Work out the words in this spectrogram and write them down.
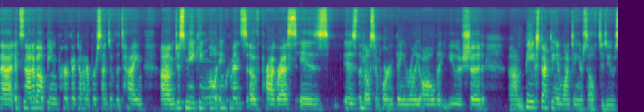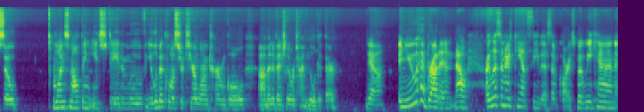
that it's not about being perfect 100% of the time. Um, just making little increments of progress is is the most important thing and really all that you should um, be expecting and wanting yourself to do. So one small thing each day to move you a little bit closer to your long-term goal um, and eventually over time you will get there. Yeah. And you have brought in now our listeners can't see this of course but we can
